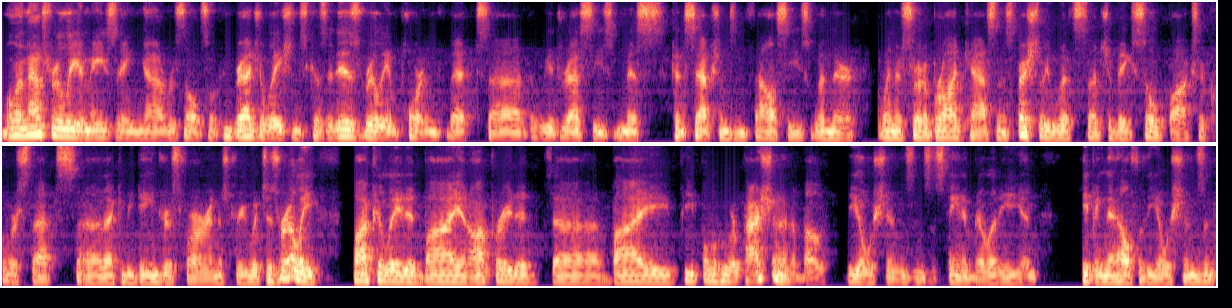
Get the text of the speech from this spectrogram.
Well, and that's really amazing uh, results. So congratulations, because it is really important that, uh, that we address these misconceptions and fallacies when they're when they're sort of broadcast, and especially with such a big soapbox. Of course, that's uh, that can be dangerous for our industry, which is really populated by and operated uh, by people who are passionate about the oceans and sustainability and keeping the health of the oceans. And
